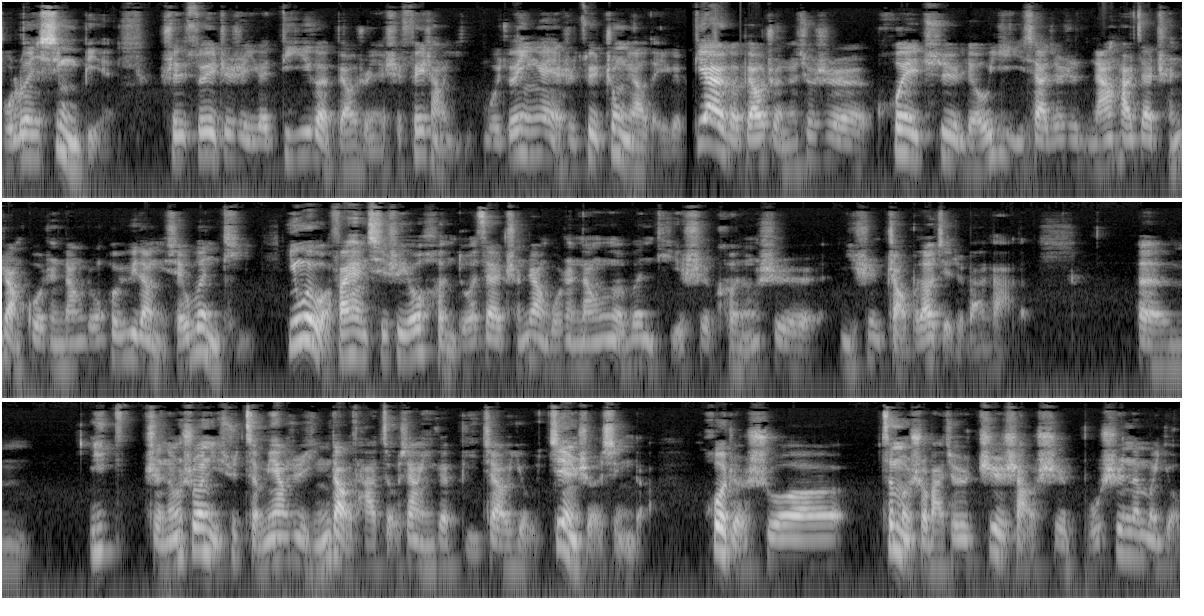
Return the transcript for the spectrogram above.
不论性别，所以所以这是一个第一个标准，也是非常，我觉得应该也是最重要的一个。第二个标准呢，就是会去留意一下，就是男孩在成长过程当中会遇到哪些问题。因为我发现，其实有很多在成长过程当中的问题是，可能是你是找不到解决办法的。嗯，你只能说你去怎么样去引导他走向一个比较有建设性的，或者说这么说吧，就是至少是不是那么有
